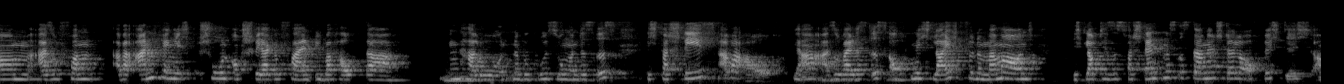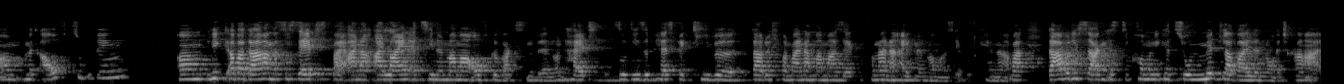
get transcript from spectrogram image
Ähm, also von, aber anfänglich schon auch schwer gefallen, überhaupt da ein mhm. Hallo und eine Begrüßung und das ist, ich verstehe es aber auch, ja, also weil das ist auch nicht leicht für eine Mama und ich glaube, dieses Verständnis ist an der Stelle auch wichtig ähm, mit aufzubringen. Ähm, liegt aber daran, dass ich selbst bei einer alleinerziehenden Mama aufgewachsen bin und halt so diese Perspektive dadurch von meiner Mama sehr von meiner eigenen Mama sehr gut kenne. Aber da würde ich sagen, ist die Kommunikation mittlerweile neutral.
